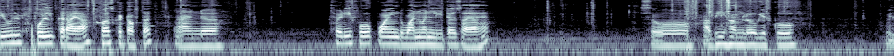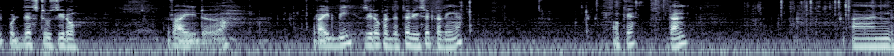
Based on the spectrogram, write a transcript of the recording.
fuel full कराया फ़र्स्ट कट ऑफ़ तक and thirty four point one one litres आया है। सो so, अभी हम लोग इसको will put this to zero right right be zero कर देते हैं रीसेट कर देंगे। Okay done and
